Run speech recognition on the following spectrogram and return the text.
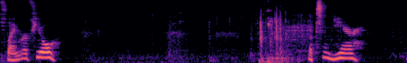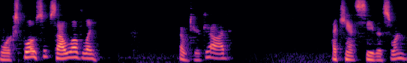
flamer fuel. What's in here? More explosives. How lovely. Oh, dear God. I can't see this one.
